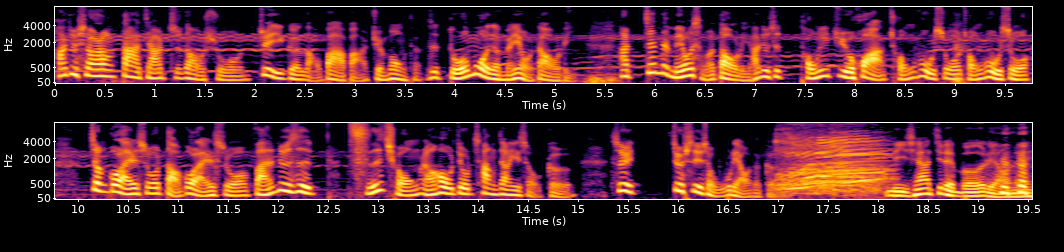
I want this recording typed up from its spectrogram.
他就是要让大家知道，说这一个老爸爸 j a m o n t 是多么的没有道理。他真的没有什么道理，他就是同一句话重复说，重复说，正过来说，倒过来说，反正就是词穷，然后就唱这样一首歌，所以就是一首无聊的歌。而且这个无聊呢，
